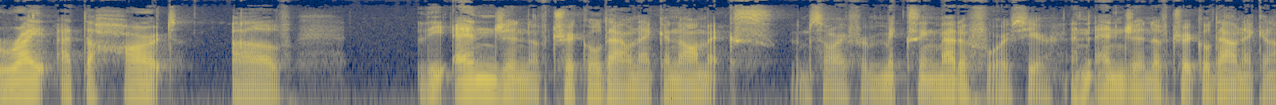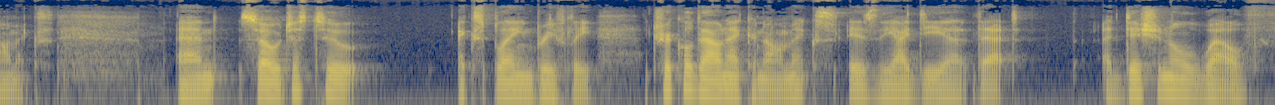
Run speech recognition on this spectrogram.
right at the heart of the engine of trickle down economics. I'm sorry for mixing metaphors here, an engine of trickle down economics. And so, just to explain briefly, trickle down economics is the idea that additional wealth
